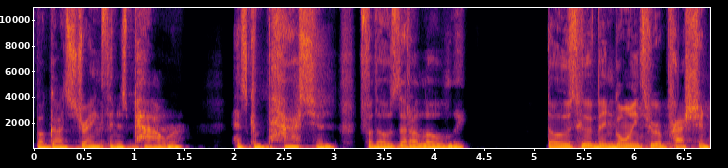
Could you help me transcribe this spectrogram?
It's about God's strength and his power, his compassion for those that are lowly those who have been going through oppression,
